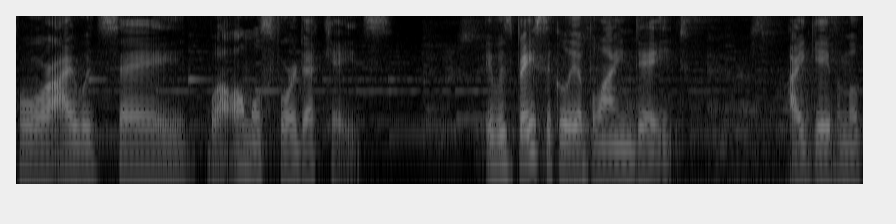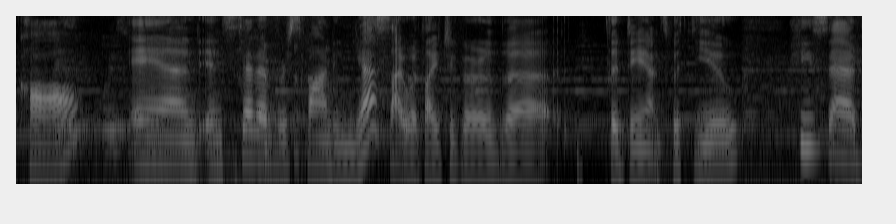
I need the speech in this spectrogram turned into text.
for, I would say, well, almost four decades. It was basically a blind date. I gave him a call, and instead of responding, yes, I would like to go to the, the dance with you, he said,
